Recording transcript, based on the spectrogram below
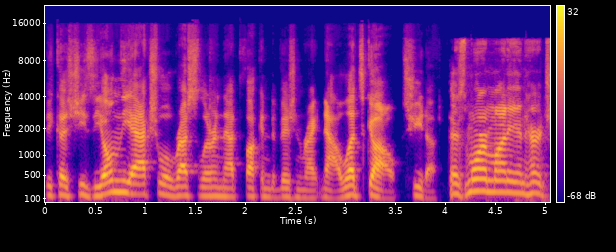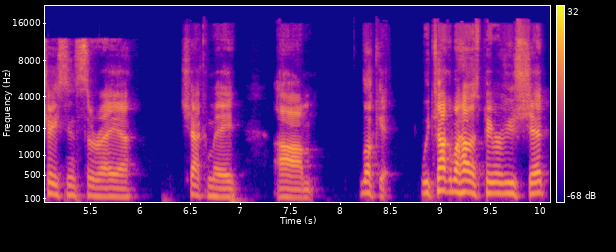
because she's the only actual wrestler in that fucking division right now. Let's go, Shida. There's more money in her chasing Saraya. Checkmate. Um, look it we talk about how this pay per view shit.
